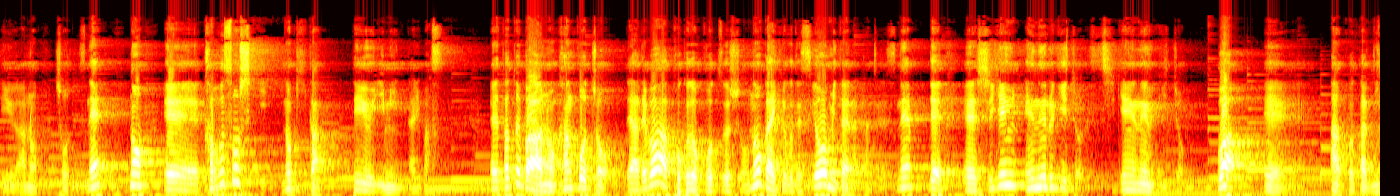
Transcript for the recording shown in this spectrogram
ていうあの省ですね、の、えー、下部組織の機関っていう意味になります。え、例えば、あの、観光庁であれば、国土交通省の外局ですよ、みたいな感じですね。で、え、資源エネルギー庁です。資源エネルギー庁は、えー、あ、これから二,、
